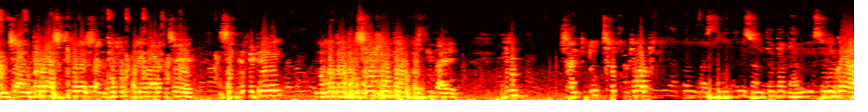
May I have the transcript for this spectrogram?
आमचे आंतरराष्ट्रीय शांतीदूत परिवाराचे सेक्रेटरी मोहम्मद रफी शेख इथे उपस्थित आहेत. हे शांतदूतच्या माध्यमातून आपण राष्ट्रपती शांतता धार्मिक सेविका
